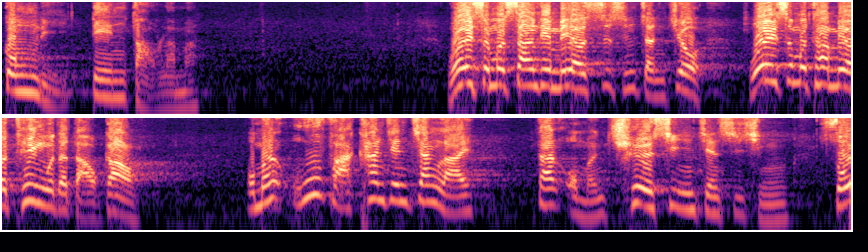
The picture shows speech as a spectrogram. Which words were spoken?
公理颠倒了吗？为什么上帝没有施行拯救？为什么他没有听我的祷告？我们无法看见将来。但我们确信一件事情：所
